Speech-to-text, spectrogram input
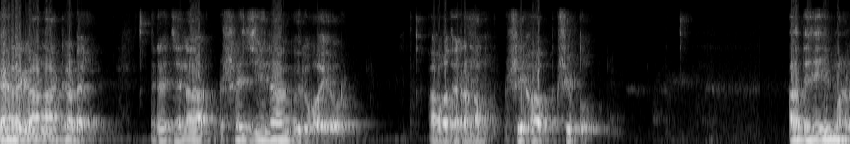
കരകാണാക്കടൽ രചന ഷജീന ഗുരുവായൂർ അവതരണം ഷിഹാബ് ഷിബു. അതേ മഴ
